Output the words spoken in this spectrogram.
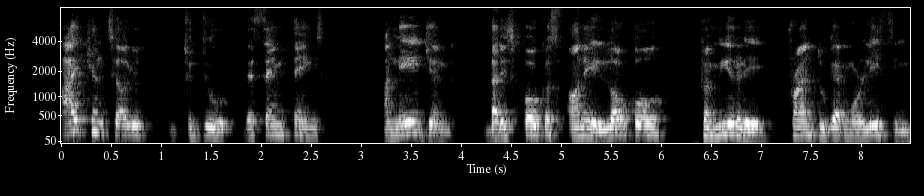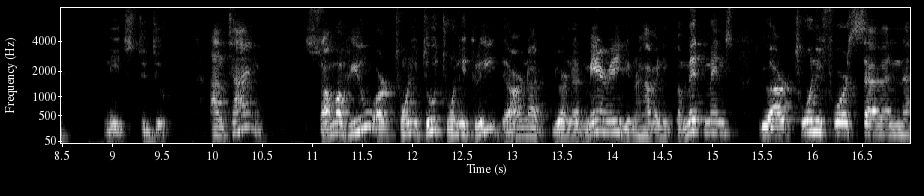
I can tell you to do the same things an agent that is focused on a local community trying to get more listings needs to do. And time. Some of you are 22, 23. They are not, you're not married. You don't have any commitments. You are 24 seven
